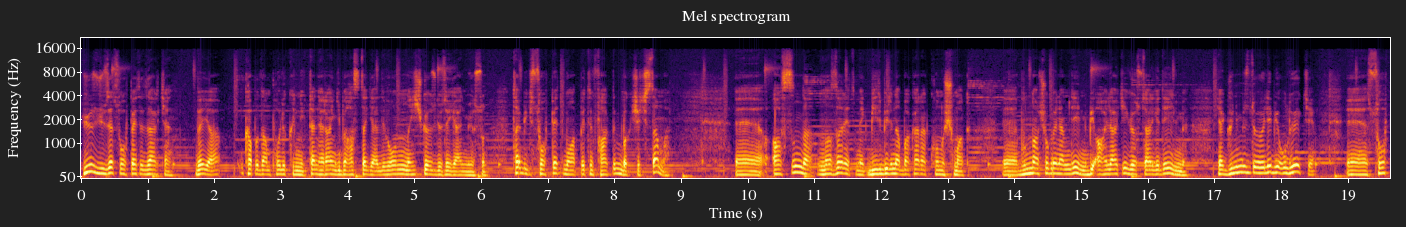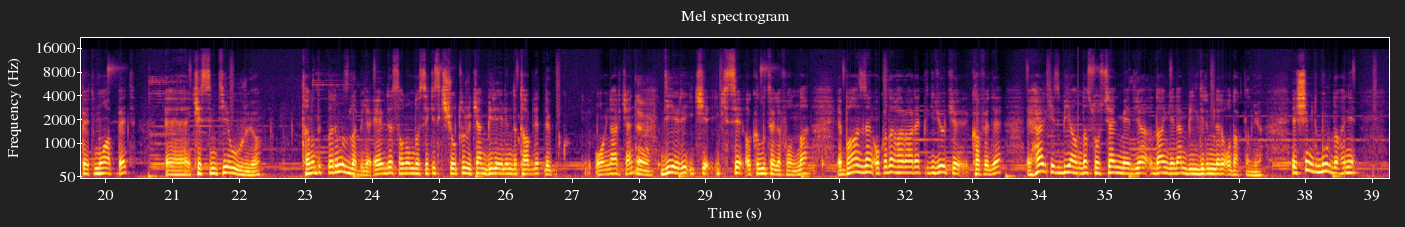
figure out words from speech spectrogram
Yüz yüze sohbet ederken veya kapıdan poliklinikten herhangi bir hasta geldi ve onunla hiç göz göze gelmiyorsun. Tabii ki sohbet muhabbetin farklı bir bakış açısı ama e, aslında nazar etmek, birbirine bakarak konuşmak e, bunlar çok önemli değil mi? Bir ahlaki gösterge değil mi? Ya günümüzde öyle bir oluyor ki e, sohbet, muhabbet e, kesintiye uğruyor. Tanıdıklarımızla bile evde salonda 8 kişi otururken biri elinde tabletle oynarken Evet. diğeri iki, ikisi akıllı telefonla. E bazen o kadar hararetli gidiyor ki kafede e, herkes bir anda sosyal medyadan gelen bildirimlere odaklanıyor. E şimdi burada hani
